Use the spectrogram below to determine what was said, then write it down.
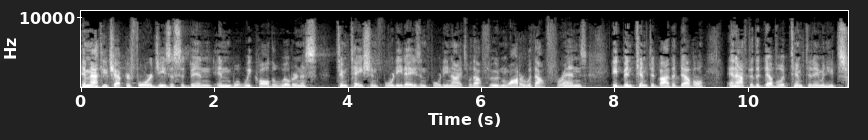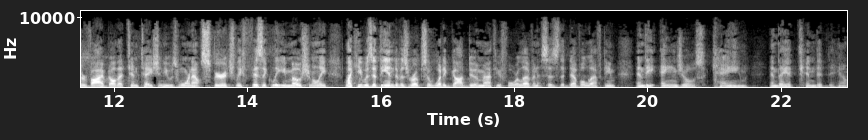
In Matthew chapter 4, Jesus had been in what we call the wilderness temptation 40 days and 40 nights without food and water, without friends. He'd been tempted by the devil. And after the devil had tempted him and he'd survived all that temptation, he was worn out spiritually, physically, emotionally, like he was at the end of his rope. So what did God do? In Matthew 4 11, it says, The devil left him and the angels came and they attended to him.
